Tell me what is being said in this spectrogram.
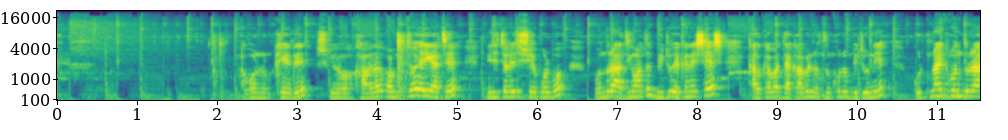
এখন খেয়ে দে, শুয়ে খাওয়া দাওয়া কমপ্লিট হয়ে গেছে। নিজে চলে এসে শুয়ে পড়ব। বন্ধুরা, আজকের মতো ভিডিও এখানে শেষ। কালকে আবার দেখা হবে নতুন কোনো ভিডিও নিয়ে। গুড নাইট বন্ধুরা।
